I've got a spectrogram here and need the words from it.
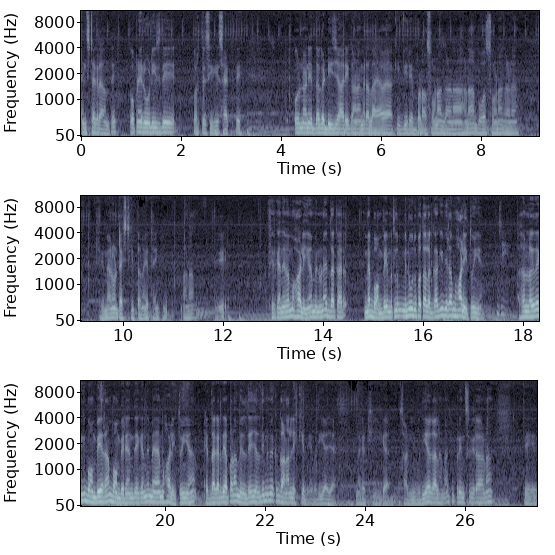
ਇੰਸਟਾਗ੍ਰam ਤੇ। ਉਹ ਆਪਣੇ ਰੋਡੀਜ਼ ਦੇ ਉੱਤੇ ਸੀਗੇ ਸੈੱਟ ਤੇ। ਉਹਨਾਂ ਨੇ ਇਦਾਂ ਗੱਡੀ 'ਚ ਜਾ ਰਹੇ ਗਾਣਾ ਮੇਰਾ ਲਾਇਆ ਹੋਇਆ ਕਿ ਵੀਰੇ ਬੜਾ ਸੋਹਣਾ ਗਾਣਾ ਹਨਾ ਬਹੁਤ ਸੋਹਣਾ ਗਾਣਾ। ਤੇ ਮੈਂ ਉਹਨੂੰ ਟੈਕਸਟ ਕੀਤਾ ਮੈਂ ਕਿਹਾ ਥੈਂਕ ਯੂ ਹਨਾ। ਤੇ ਫਿਰ ਕਹਿੰਦੇ ਮੈਂ ਮੋਹਾਲੀ ਆ ਮੈਨੂੰ ਨਾ ਇਦਾਂ ਕਰ ਮੈਂ ਬੰਬੇ ਮਤਲਬ ਮੈਨੂੰ ਉਦੋਂ ਪਤਾ ਲੱਗਾ ਕਿ ਵੀਰਾ ਮੋਹਾਲੀ ਤੋਂ ਹੀ ਆ। ਜੀ। ਸਾਨੂੰ ਲੱਗਦਾ ਕਿ ਬੰਬੇ ਰਹਿਣਾ ਬੰਬੇ ਰਹਿੰਦੇ ਕਹਿੰਦੇ ਮੈਂ ਮੋਹਾਲੀ ਤੋਂ ਹੀ ਆ। ਇਦਾਂ ਕਰਦੇ ਆਪਾਂ ਨਾ ਮਿਲਦੇ ਹਾਂ ਜਲਦੀ ਮੈਨੂੰ ਇੱਕ ਗਾਣਾ ਲਿਖ ਕੇ ਦੇ ਵਧੀਆ ਜਿਹਾ। ਮੈਂ ਕਿਹਾ ਠੀਕ ਹੈ ਸਾਡੇ ਲਈ ਵਧੀਆ ਗੱਲ ਹਨਾ ਕਿ ਪ੍ਰਿੰਸ ਵੀਰਾ ਹਨਾ। ਤੇ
